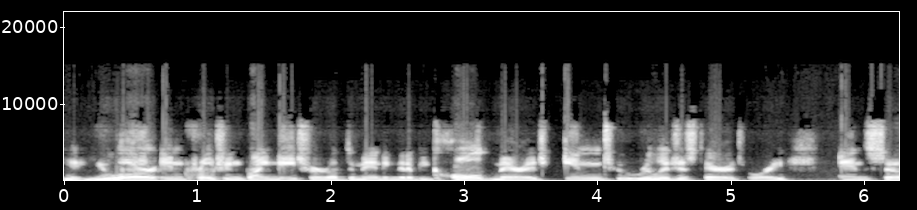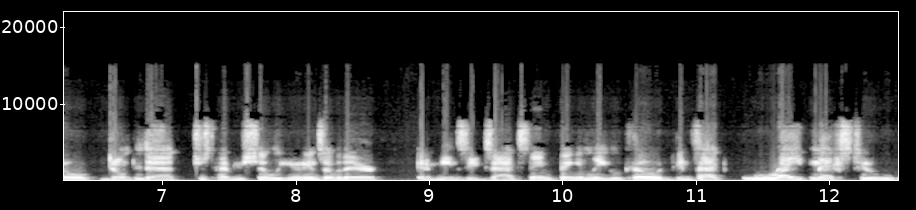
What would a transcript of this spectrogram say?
you are encroaching by nature of demanding that it be called marriage into religious territory. And so don't do that. Just have your civil unions over there. And it means the exact same thing in legal code. In fact, right next to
